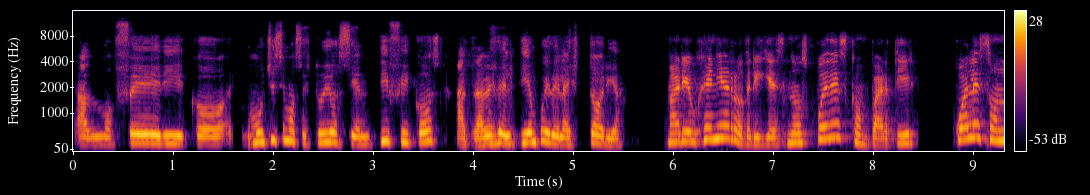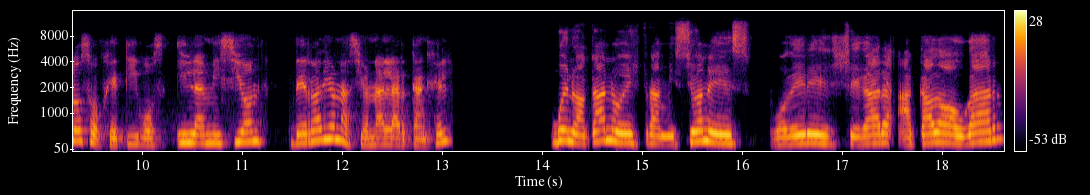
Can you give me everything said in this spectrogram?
atmosférico, muchísimos estudios científicos a través del tiempo y de la historia. María Eugenia Rodríguez, ¿nos puedes compartir ¿Cuáles son los objetivos y la misión de Radio Nacional Arcángel? Bueno, acá nuestra misión es poder eh, llegar a cada hogar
